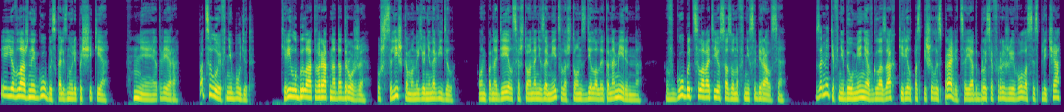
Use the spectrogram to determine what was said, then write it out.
и ее влажные губы скользнули по щеке. «Нет, Вера, поцелуев не будет». Кириллу было отвратно до дрожи. Уж слишком он ее ненавидел. Он понадеялся, что она не заметила, что он сделал это намеренно. В губы целовать ее Сазонов не собирался. Заметив недоумение в глазах, Кирилл поспешил исправиться и, отбросив рыжие волосы с плеча,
